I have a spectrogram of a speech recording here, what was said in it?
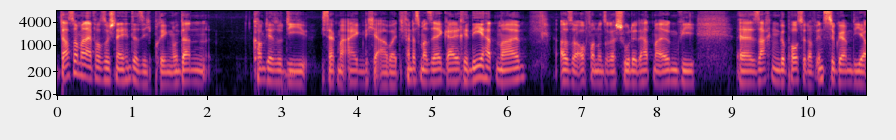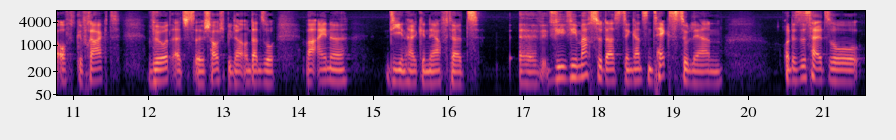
das soll man einfach so schnell hinter sich bringen und dann kommt ja so die, ich sag mal, eigentliche Arbeit. Ich fand das mal sehr geil. René hat mal, also auch von unserer Schule, der hat mal irgendwie äh, Sachen gepostet auf Instagram, die er oft gefragt wird als äh, Schauspieler und dann so war eine, die ihn halt genervt hat, äh, wie, wie machst du das, den ganzen Text zu lernen? Und es ist halt so,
